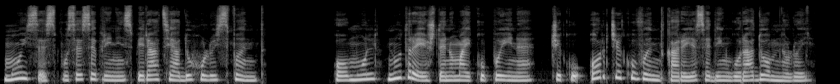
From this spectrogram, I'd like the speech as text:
Moise spusese prin inspirația Duhului Sfânt, Omul nu trăiește numai cu pâine, ci cu orice cuvânt care iese din gura Domnului.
